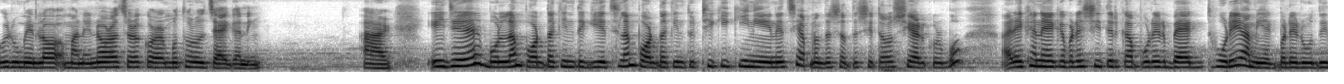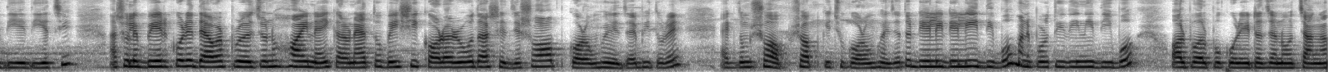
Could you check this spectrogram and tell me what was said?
ওই রুমে ল মানে নড়াচড়া করার মতো জায়গা নেই। আর এই যে বললাম, পর্দা কিনতে গিয়েছিলাম, পর্দা কিন্তু ঠিকই কিনে এনেছি, আপনাদের সাথে সেটাও শেয়ার করব। আর এখানে একেবারে শীতের কাপড়ের ব্যাগ ধরে আমি একবারে রোদে দিয়ে দিয়েছি। আসলে বের করে দেওয়ার প্রয়োজন হয় নাই, কারণ এত বেশি কড়া রোদ আসে যে সব গরম হয়ে যায় ভিতরে, একদম সব সব কিছু গরম হয়ে যায়। তো ডেলি ডেলি দিব মানে প্রতিদিনই দিব, অল্প অল্প করে এটা যেন চাঙা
